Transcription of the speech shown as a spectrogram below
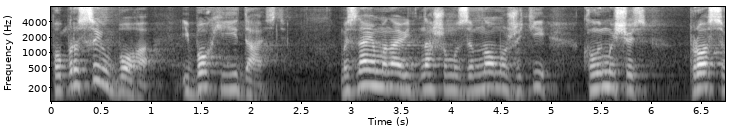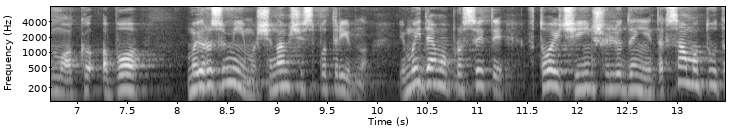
попроси у Бога, і Бог її дасть. Ми знаємо навіть в нашому земному житті, коли ми щось просимо, або ми розуміємо, що нам щось потрібно, і ми йдемо просити в той чи іншій людині. І так само тут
